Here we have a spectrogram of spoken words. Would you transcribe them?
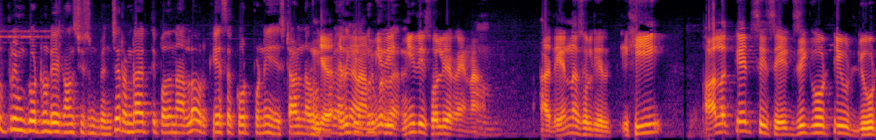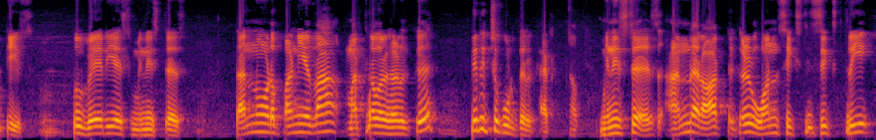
சுப்ரீம் கோர்ட்டினுடைய கான்ஸ்டியூஷன் பெஞ்ச் ரெண்டாயிரத்தி பதினாலுல ஒரு கேஸை கோட் பண்ணி ஸ்டாலின் குறிப்பிடுறாரு. மீதி சொல்லிடுறேன் நான். அது என்ன சொல்லியிருக்கு? He allocates is executive duties to various ministers தன்னோட பணியை தான் மற்றவர்களுக்கு பிரித்து கொடுத்துருக்கார் okay ministers under Article 166 3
